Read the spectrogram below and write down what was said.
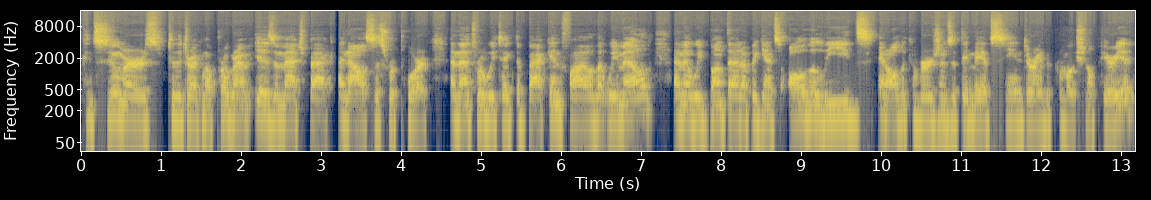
consumers to the direct mail program is a match back analysis report. And that's where we take the backend file that we mailed and then we bump that up against all the leads and all the conversions that they may have seen during the promotional period.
